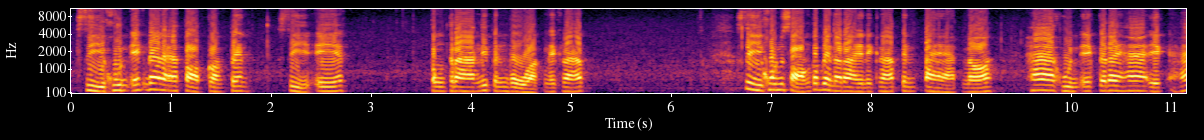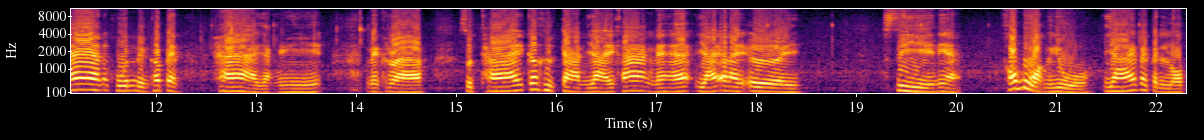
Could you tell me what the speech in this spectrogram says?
4คูณ x ได้แล้วอะตอบก่อนเป็น 4x ตรงกลางนี่เป็นบวกนะครับ4คูณ2ก็เป็นอะไรนะครับ เป็น8เนาะ5คูณ x ก็ได้ 5x 5คูณ1ก็เป็น 5 อย่างนี้นะครับ สุดท้ายก็คือการย้ายข้างนะฮะ ย้ายอะไรเอ่ย4เนี่ยเขาบวกอยู่ย้ายไปเป็นลบ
